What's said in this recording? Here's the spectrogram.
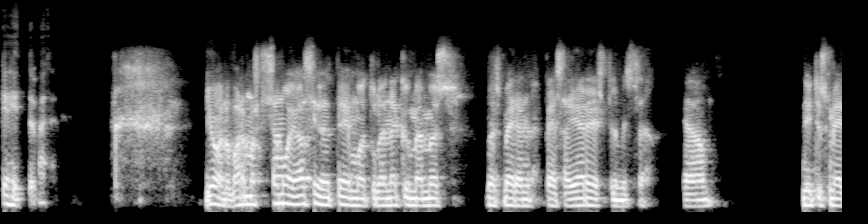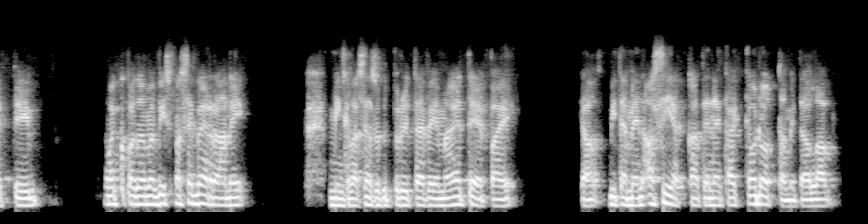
kehittyvät. Joo, no varmasti samoja asioita teemoja tulee näkymään myös, myös meidän PESA-järjestelmissä. Ja nyt jos miettii vaikkapa tuomme Visma Severaa, niin minkälaisia asioita pyritään viemään eteenpäin ja mitä meidän asiakkaat ennen kaikkea odottaa, mitä ollaan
